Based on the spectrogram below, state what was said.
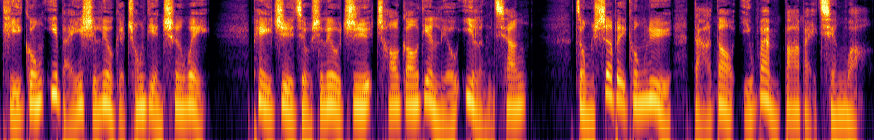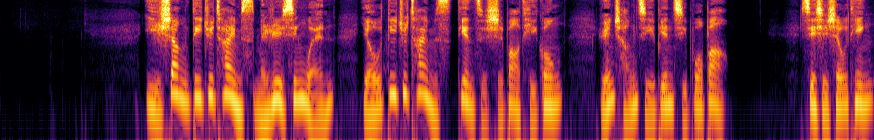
提供一百一十六个充电车位，配置九十六支超高电流液冷枪，总设备功率达到一万八百千瓦。以上，DG Times 每日新闻由 DG Times 电子时报提供，原长节编辑播报，谢谢收听。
